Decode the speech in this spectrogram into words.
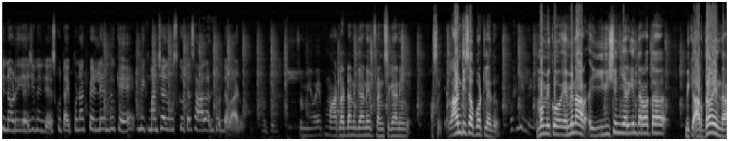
చిన్నోడిది చేసి నేను చేసుకుంటా. ఇప్పుడు నాకు పెళ్ళి ఎందుకే? మీకు మంచిగా చూసుకుంటే చాలు అంటుండేవాడు సో మీ వైపు మాట్లాడడానికి కానీ ఫ్రెండ్స్ కానీ అసలు ఎలాంటి సపోర్ట్ లేదు. అమ్మ మీకు ఏమైనా ఈ విషయం జరిగిన తర్వాత మీకు అర్థమైందా?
